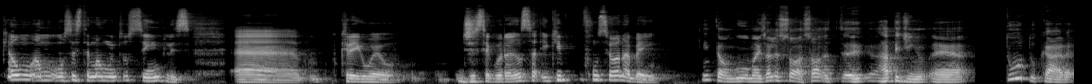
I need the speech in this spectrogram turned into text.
que é um, é um sistema muito simples, é, creio eu, de segurança e que funciona bem. Então, Gu, mas olha só, só eh, rapidinho, é, tudo, cara,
